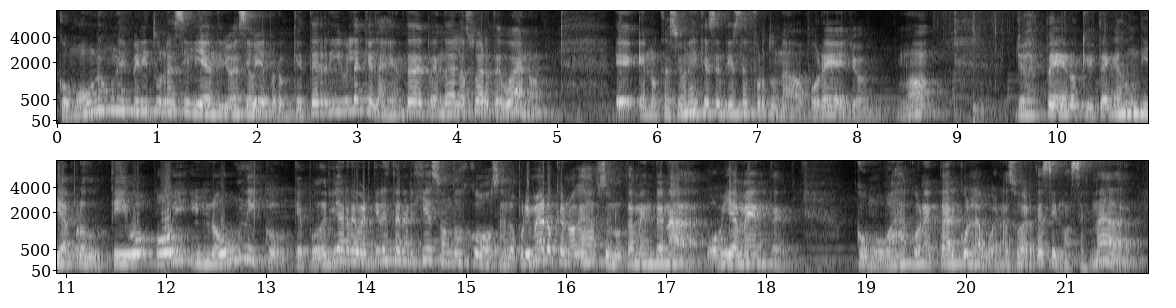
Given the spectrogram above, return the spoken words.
como uno es un espíritu resiliente, yo decía, oye, pero qué terrible que la gente dependa de la suerte. Bueno, eh, en ocasiones hay que sentirse afortunado por ello, ¿no? Yo espero que hoy tengas un día productivo. Hoy lo único que podría revertir esta energía son dos cosas. Lo primero, que no hagas absolutamente nada. Obviamente, ¿cómo vas a conectar con la buena suerte si no haces nada?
